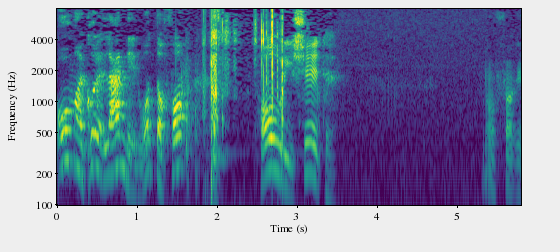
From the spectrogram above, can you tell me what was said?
Oh my god, it landed! What the fuck? Holy shit! No fucking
